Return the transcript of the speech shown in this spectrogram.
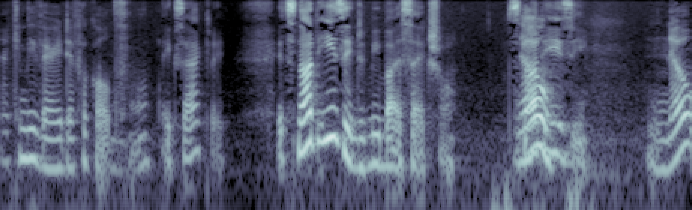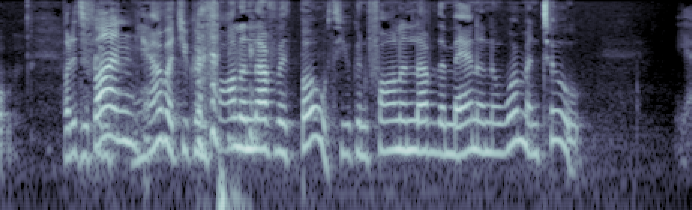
That can be very difficult. Exactly. It's not easy to be bisexual. It's No. not easy. Nope. But it's You fun. can- yeah, but you can fall in love with both. You can fall in love with a man and a woman too. Yeah.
